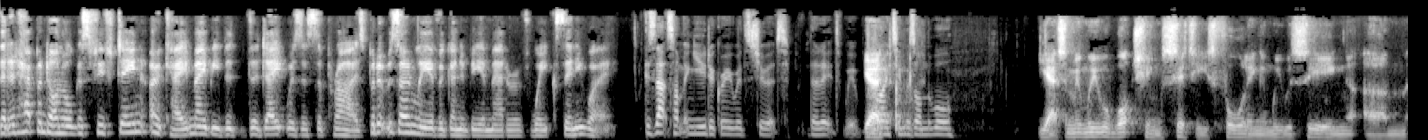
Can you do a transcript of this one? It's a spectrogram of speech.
That it happened on August 15, okay, maybe the, the date was a surprise, but it was only ever going to be a matter of weeks anyway. Is that something you'd agree with, Stuart? That it, yeah. writing was on the wall? Yes, I mean, we were watching cities falling and we were seeing um,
